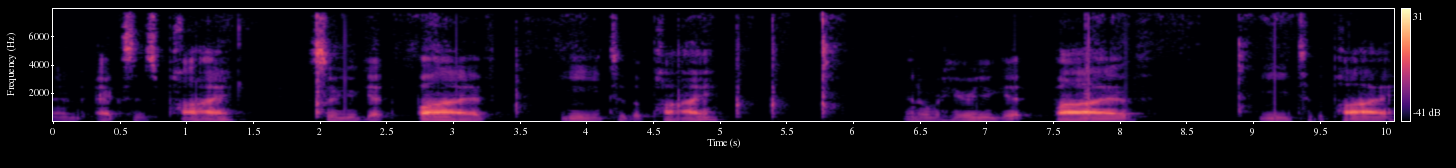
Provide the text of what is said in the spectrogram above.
and x is pi, so you get 5 e to the pi. And over here you get 5 e to the pi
